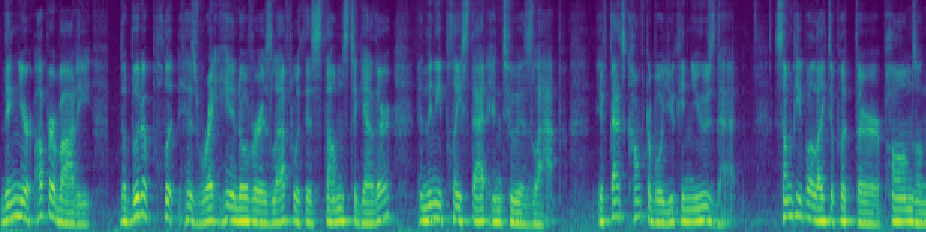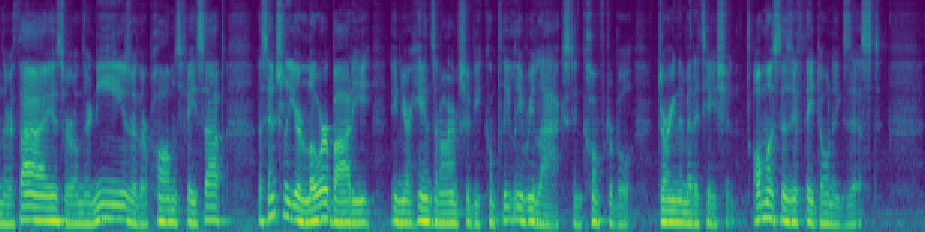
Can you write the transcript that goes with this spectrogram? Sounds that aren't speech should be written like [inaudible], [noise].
Then your upper body, the Buddha put his right hand over his left with his thumbs together, and then he placed that into his lap. If that's comfortable, you can use that. Some people like to put their palms on their thighs or on their knees or their palms face up. Essentially, your lower body and your hands and arms should be completely relaxed and comfortable during the meditation, almost as if they don't exist.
